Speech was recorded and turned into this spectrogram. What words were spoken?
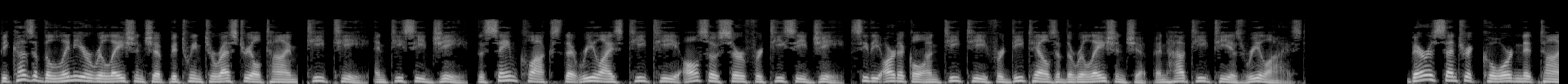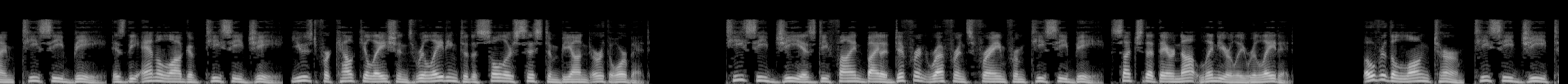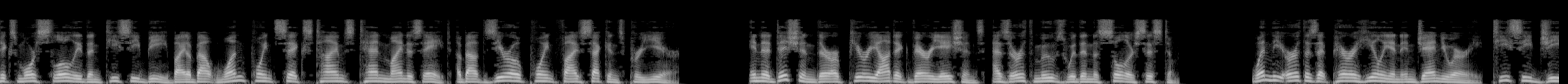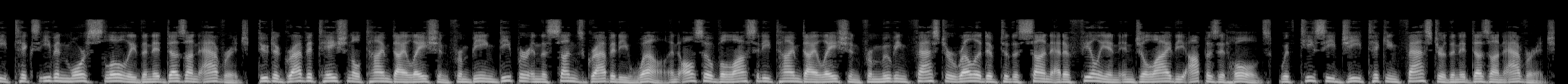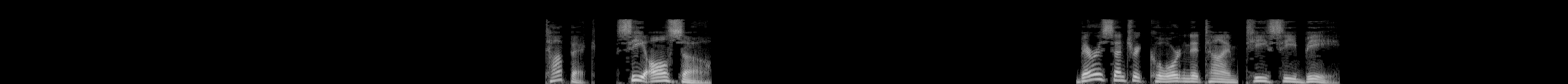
Because of the linear relationship between terrestrial time (TT) and TCG, the same clocks that realize TT also serve for TCG. See the article on TT for details of the relationship and how TT is realized. Barycentric coordinate time (TCB) is the analog of TCG, used for calculations relating to the solar system beyond Earth orbit. TCG is defined by a different reference frame from TCB, such that they are not linearly related. Over the long term, TCG ticks more slowly than TCB by about 1.6 times 10^-8, about 0.5 seconds per year. In addition there are periodic variations, as Earth moves within the Solar System. When the Earth is at perihelion in January, TCG ticks even more slowly than it does on average, due to gravitational time dilation from being deeper in the Sun's gravity well and also velocity time dilation from moving faster relative to the Sun at aphelion in July the opposite holds, with TCG ticking faster than it does on average. See also Barycentric coordinate time TCB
